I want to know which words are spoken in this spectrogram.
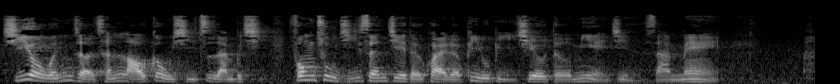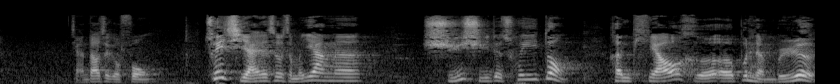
其有闻者，尘劳垢习，自然不起。风触极深，皆得快乐。譬如比丘得灭尽三昧。讲到这个风，吹起来的时候怎么样呢？徐徐的吹动。很调和而不冷不热，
